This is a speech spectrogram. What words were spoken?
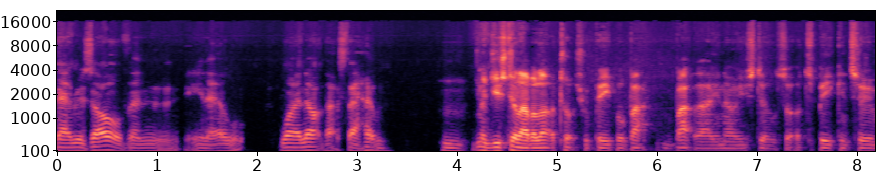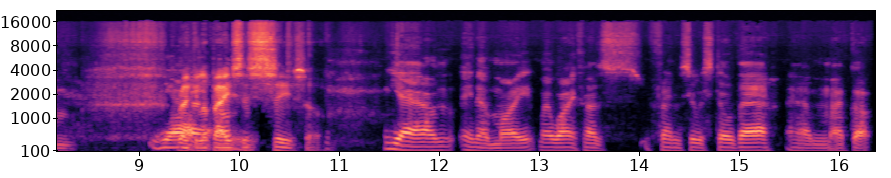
their resolve, and you know, why not? That's their home. Hmm. And you still have a lot of touch with people back back there. You know, you're still sort of speaking to them yeah, regular um, basis. Um, see, so yeah, um, you know, my my wife has friends who are still there. Um, I've got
